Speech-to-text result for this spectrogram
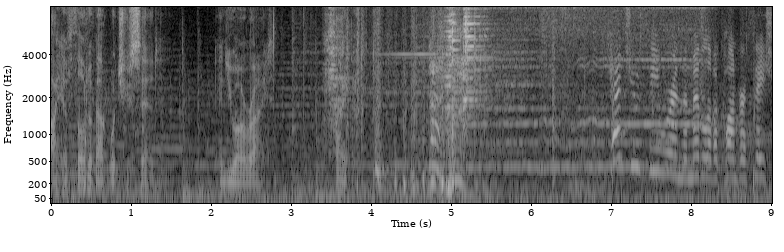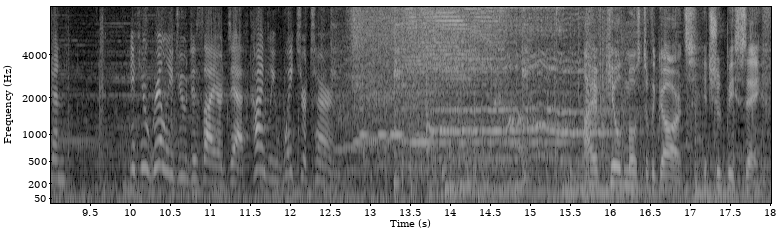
I have thought about what you said, and you are right. I... Can't you see we're in the middle of a conversation? If you really do desire death, kindly wait your turn. I have killed most of the guards. It should be safe.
